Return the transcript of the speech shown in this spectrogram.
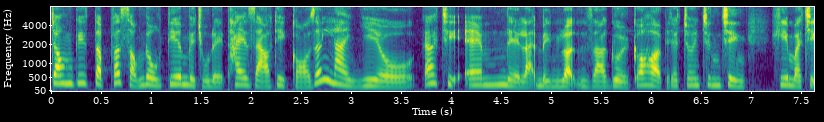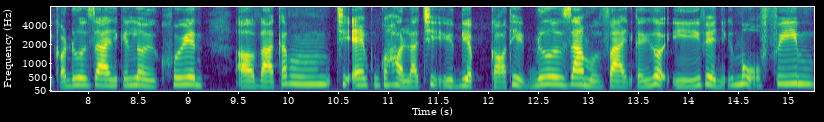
trong cái tập phát sóng đầu tiên về chủ đề thay giáo thì có rất là nhiều các chị em để lại bình luận và gửi câu hỏi về cho chương trình khi mà chị có đưa ra những cái lời khuyên ờ, và các chị em cũng có hỏi là chị Điệp có thể đưa ra một vài những cái gợi ý về những cái bộ phim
